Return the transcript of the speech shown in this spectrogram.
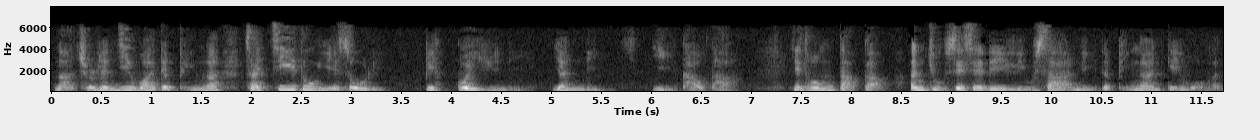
那出人意外的平安，在基督耶稣里必归于你。因你依靠他，一同祷告，恩主，谢谢你留下你的平安给我们，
